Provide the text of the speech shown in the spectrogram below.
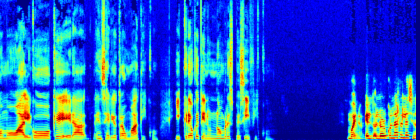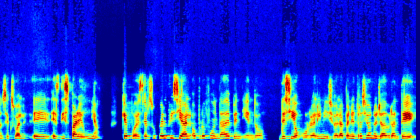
como algo que era en serio traumático y creo que tiene un nombre específico. Bueno, el dolor con la relación sexual eh, es dispareunia, que puede ser superficial o profunda dependiendo de si ocurre al inicio de la penetración o ya durante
